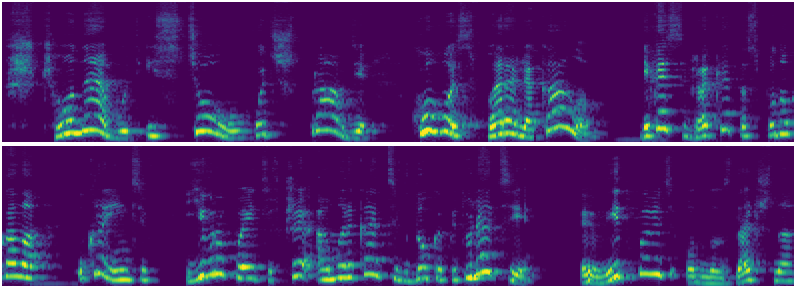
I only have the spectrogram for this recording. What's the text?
що-небудь із цього, хоч справді когось перелякало, якась ракета спонукала українців, європейців чи американців до капітуляції? Відповідь однозначно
